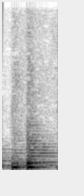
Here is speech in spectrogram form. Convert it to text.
you.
